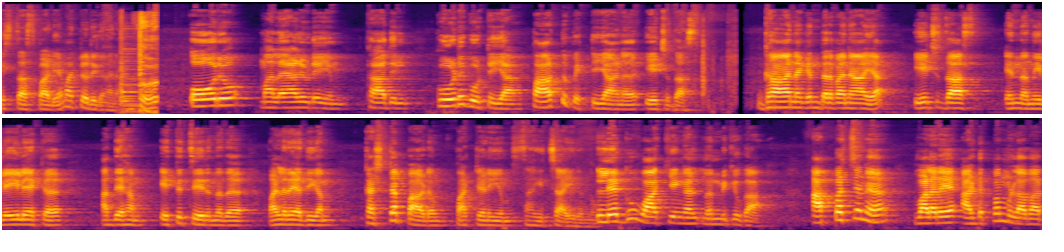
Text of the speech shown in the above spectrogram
യേശുദാസ് പാടിയ മറ്റൊരു ഗാനം. ഓരോ മലയാളിയുടെയും കാതിൽ കൂടുകൂട്ടിയ പാട്ടുപെട്ടിയാണ് യേശുദാസ്. ഗാനഗന്ധർവനായ യേശുദാസ് എന്ന നിലയിലേക്ക് അദ്ദേഹം എത്തിച്ചേരുന്നത് വളരെയധികം കഷ്ടപ്പാടും പട്ടിണിയും സഹിച്ചായിരുന്നു. ലഘുവാക്യങ്ങൾ നിർമ്മിക്കുക. അപ്പച്ചന് വളരെ അടുപ്പമുള്ളവർ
